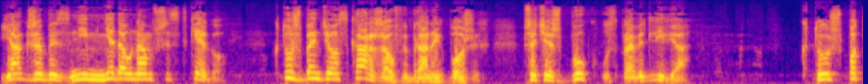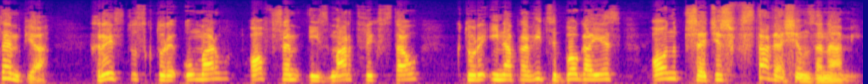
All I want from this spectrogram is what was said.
jakżeby z Nim nie dał nam wszystkiego? Któż będzie oskarżał wybranych Bożych? Przecież Bóg usprawiedliwia. Któż potępia? Chrystus, który umarł, owszem i z martwych wstał, który i na prawicy Boga jest, On przecież wstawia się za nami.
